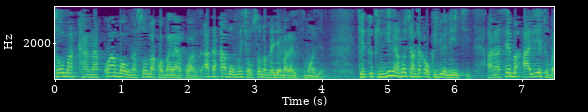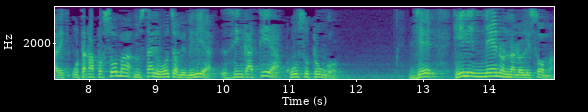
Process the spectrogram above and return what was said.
soma kana kwamba unasoma kwa mara ya kwanza hata kama umesha usoma zaidi ya mara elfu moja. Kitu kingine ambacho nataka ukijue ni hichi. Anasema aliyetubariki. Utakaposoma mstari wowote wa bibilia zingatia kuhusu tungo. Je hili neno linalolisoma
